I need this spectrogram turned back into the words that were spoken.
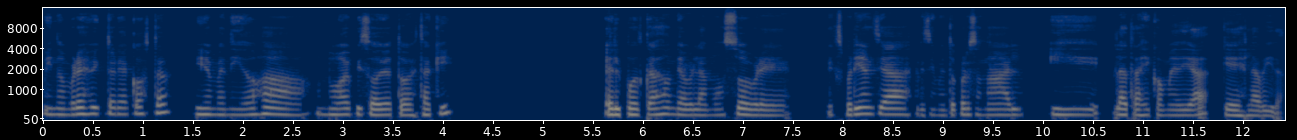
mi nombre es Victoria Costa y bienvenidos a un nuevo episodio de Todo está aquí, el podcast donde hablamos sobre experiencias, crecimiento personal y la tragicomedia que es la vida.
